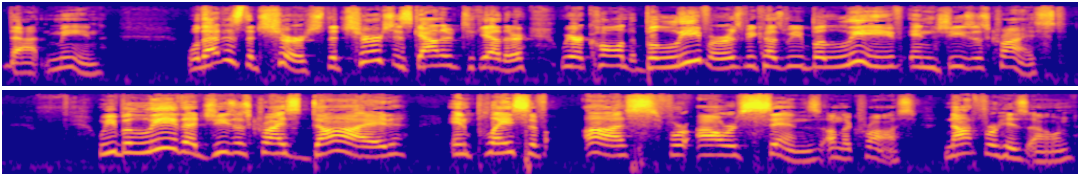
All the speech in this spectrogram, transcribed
that mean? Well, that is the church. The church is gathered together. We are called believers because we believe in Jesus Christ. We believe that Jesus Christ died in place of us for our sins on the cross, not for his own.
